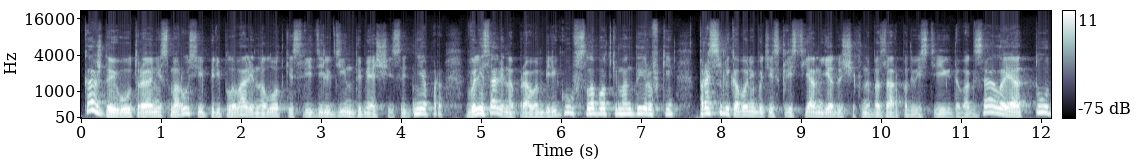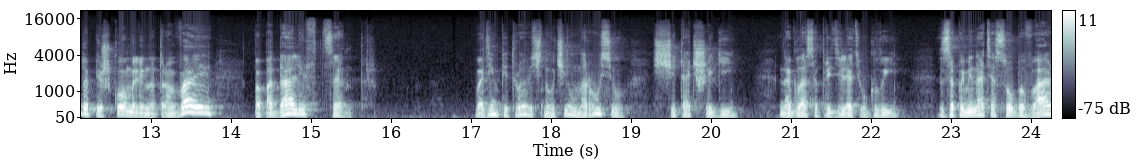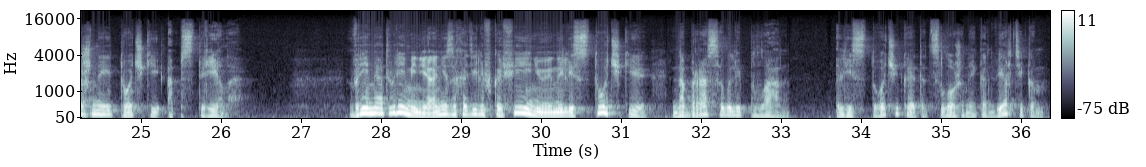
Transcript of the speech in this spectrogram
Каждое утро они с Марусей переплывали на лодке среди льдин дымящийся Днепр, вылезали на правом берегу в слободке Мандыровки, просили кого-нибудь из крестьян, едущих на базар, подвести их до вокзала, и оттуда, пешком или на трамвае, попадали в центр. Вадим Петрович научил Марусю считать шаги, на глаз определять углы, запоминать особо важные точки обстрела. Время от времени они заходили в кофейню и на листочке набрасывали план. Листочек этот, сложенный конвертиком,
